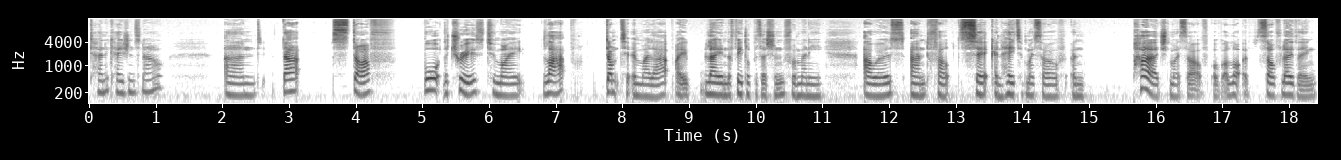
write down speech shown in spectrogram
ten occasions now, and that stuff brought the truth to my lap, dumped it in my lap. I lay in the fetal position for many hours and felt sick and hated myself and purged myself of a lot of self-loathing.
